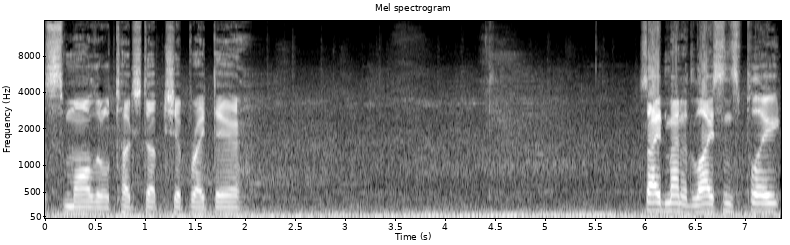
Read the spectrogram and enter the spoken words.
A small little touched up chip right there. Side mounted license plate.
